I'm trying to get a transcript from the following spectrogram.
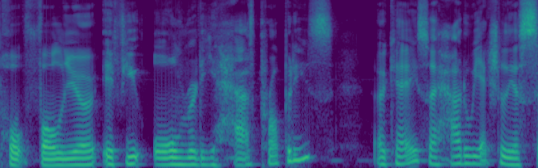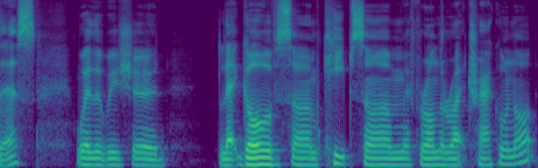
portfolio if you already have properties. Okay, so how do we actually assess whether we should let go of some, keep some, if we're on the right track or not.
